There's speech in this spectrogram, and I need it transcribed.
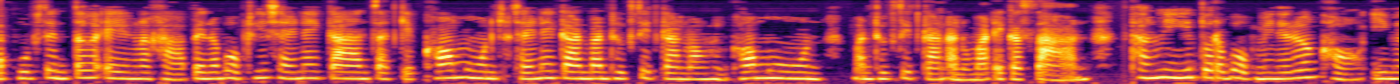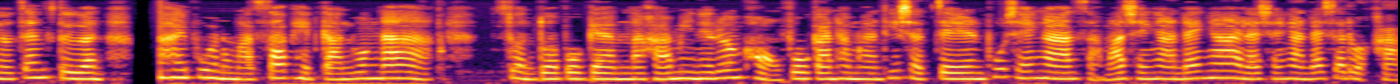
Approve Center เองนะคะ เป็นระบบที่ใช้ในการจัดเก็บข้อมูล ใช้ในการบันทึกสิทธิการมองเห็นข้อมูล บันทึกสิทธิการอนุมัติเอกสาร ทั้งนี้ตัวระบบมีในเรื่องของอีเมลแจ้งเตือน ให้ผู้อนุมัติทราบเหตุการณ์ล่วงหน้า ส่วนตัวโปรแกรมนะคะ มีในเรื่องของโฟล์การทำงานที่ชัดเจน ผู้ใช้งานสามารถใช้งานได้ง่าย และใช้งานได้สะดวกค่ะ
